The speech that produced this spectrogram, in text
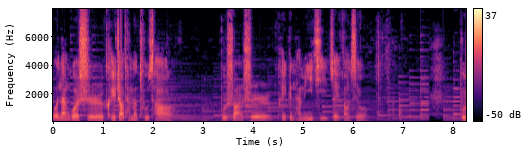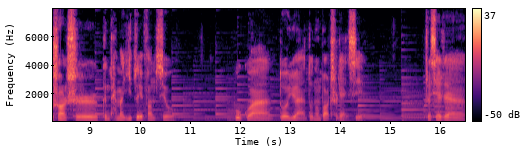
我难过时可以找他们吐槽。不爽时可以跟他们一起一醉方休，不爽时跟他们一醉方休，不管多远都能保持联系。这些人，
